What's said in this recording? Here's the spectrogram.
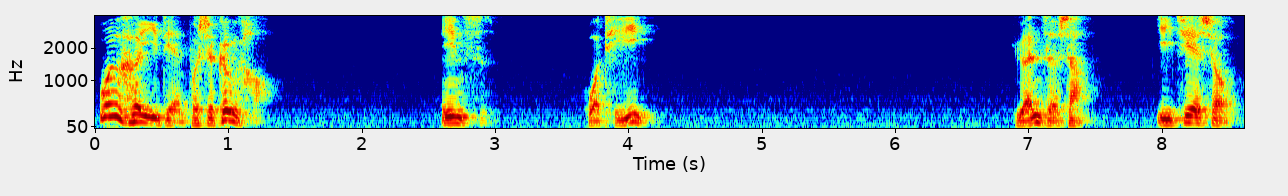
温和一点不是更好？因此，我提议，原则上以接受。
